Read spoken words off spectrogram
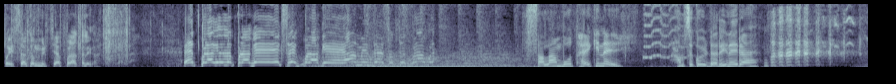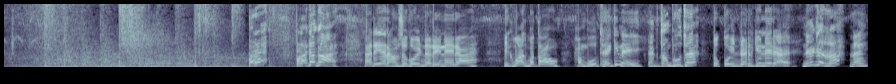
पैसा का मिर्चा पड़ाका लेगा। साला ए पड़ाके ले लो पड़ाके एक से एक पड़ाके यहाँ मिलता है सबसे बड़ा बड़ा। साला हम भूत है कि नहीं? हमसे कोई डर ही नहीं रहा है। पटाखा कहाँ है? अरे यार हमसे कोई डर ही नहीं रहा है। एक बात बताओ हम भूत है कि नहीं? एकदम भूत है। तो कोई डर क्यों नहीं रहा है? नहीं डर रहा? नहीं।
